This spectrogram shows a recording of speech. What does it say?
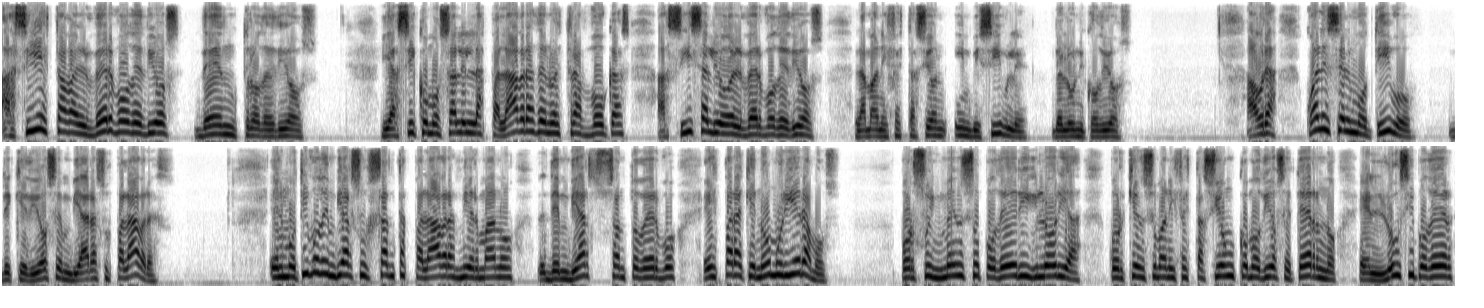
así estaba el verbo de Dios dentro de Dios. Y así como salen las palabras de nuestras bocas, así salió el verbo de Dios, la manifestación invisible del único Dios. Ahora, ¿cuál es el motivo de que Dios enviara sus palabras? El motivo de enviar sus santas palabras, mi hermano, de enviar su santo verbo, es para que no muriéramos. Por su inmenso poder y gloria, porque en su manifestación como Dios eterno, en luz y poder,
